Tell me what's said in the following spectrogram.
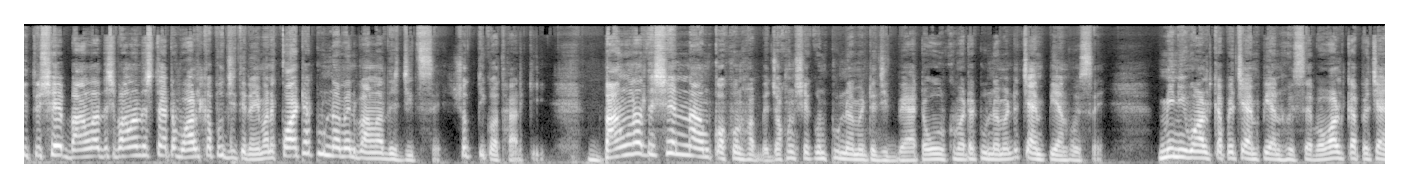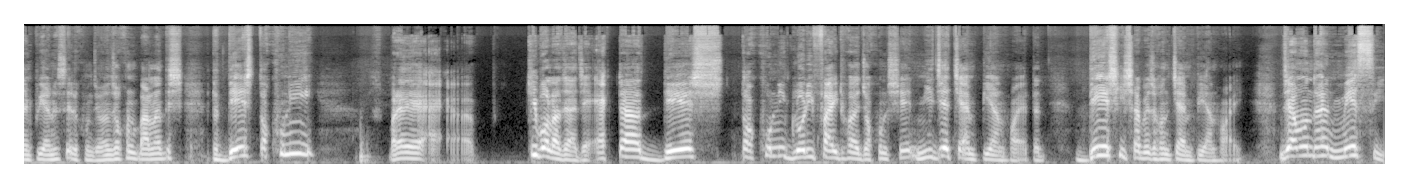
কিন্তু সে বাংলাদেশ বাংলাদেশ তো একটা ওয়ার্ল্ড কাপও জিতে নাই মানে কয়টা টুর্নামেন্ট বাংলাদেশ জিতছে, সত্যি কথা আর কি বাংলাদেশের নাম কখন হবে? যখন সে কোন টুর্নামেন্টে জিতবে, একটা ওরকম একটা টুর্নামেন্টে চ্যাম্পিয়ন হয়েছে মিনি ওয়ার্ল্ড কাপে চ্যাম্পিয়ন হয়েছে বা ওয়ার্ল্ড কাপে চ্যাম্পিয়ন হয়েছে, এরকম যেমন যখন বাংলাদেশ, একটা দেশ তখনই মানে কি বলা যায় যে একটা দেশ তখনই গ্লোরিফাইড হয় যখন সে নিজে চ্যাম্পিয়ন হয়, একটা দেশ হিসাবে যখন চ্যাম্পিয়ন হয়। যেমন ধরেন মেসি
